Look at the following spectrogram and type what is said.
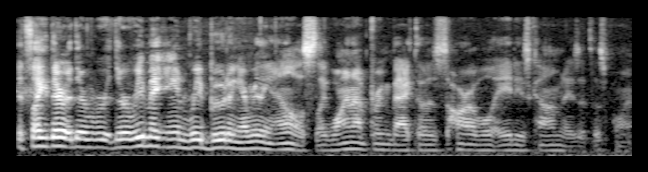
It's like they're they're they're remaking and rebooting everything else. Like why not bring back those horrible '80s comedies at this point?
